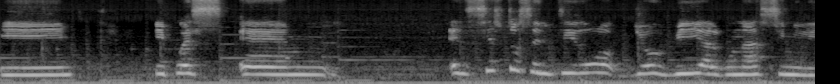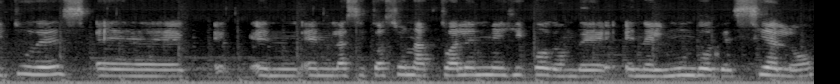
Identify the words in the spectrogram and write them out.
Y, y pues em, en cierto sentido yo vi algunas similitudes eh, en, la situación actual en México, donde en el mundo de cielo,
